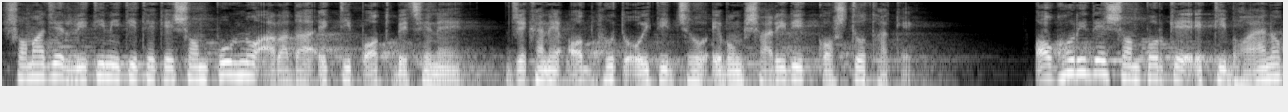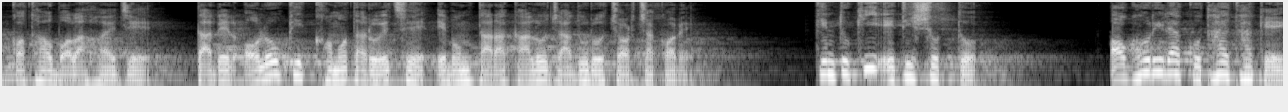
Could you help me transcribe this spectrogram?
সমাজের রীতিনীতি থেকে সম্পূর্ণ আলাদা একটি পথ বেছে নেয়। যেখানে অদ্ভুত ঐতিহ্য এবং শারীরিক কষ্ট থাকে। অঘরীদের সম্পর্কে একটি ভয়ানক কথাও বলা হয় যে, তাদের অলৌকিক ক্ষমতা রয়েছে এবং তারা কালো জাদুরও চর্চা করে। কিন্তু কি এটি সত্য? অঘরীরা কোথায় থাকে,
